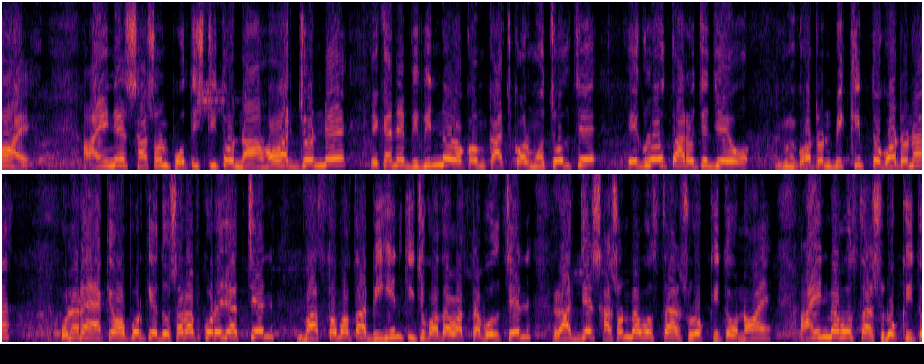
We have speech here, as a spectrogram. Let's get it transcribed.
নয়। আইনের শাসন প্রতিষ্ঠিত না হওয়ার জন্যে এখানে বিভিন্ন রকম কাজকর্ম চলছে। এগুলোও তার হচ্ছে যে ঘটন বিক্ষিপ্ত ঘটনা। ওনারা একে অপরকে দোষারোপ করে যাচ্ছেন বাস্তবতাবিহীন কিছু কথাবার্তা বলছেন। রাজ্যের শাসন ব্যবস্থা সুরক্ষিত নয় আইন ব্যবস্থা সুরক্ষিত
